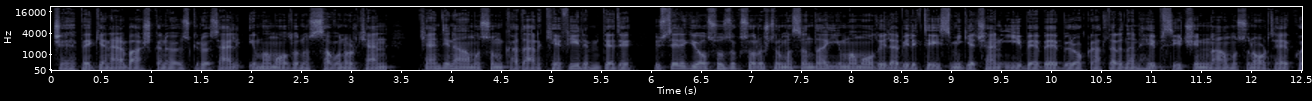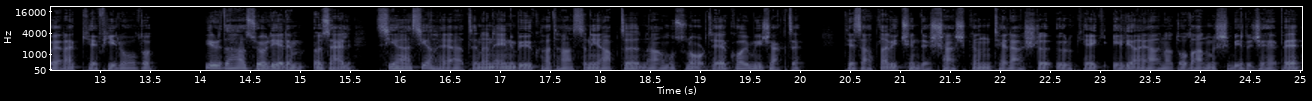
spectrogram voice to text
CHP Genel Başkanı Özgür Özel, İmamoğlu'nu savunurken, kendi namusum kadar kefilim dedi. Üstelik yolsuzluk soruşturmasında İmamoğlu ile birlikte ismi geçen İBB bürokratlarının hepsi için namusunu ortaya koyarak kefil oldu. Bir daha söyleyelim, Özel, siyasi hayatının en büyük hatasını yaptı, namusunu ortaya koymayacaktı. Tezatlar içinde şaşkın, telaşlı, ürkek, eli ayağına dolanmış bir CHP,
